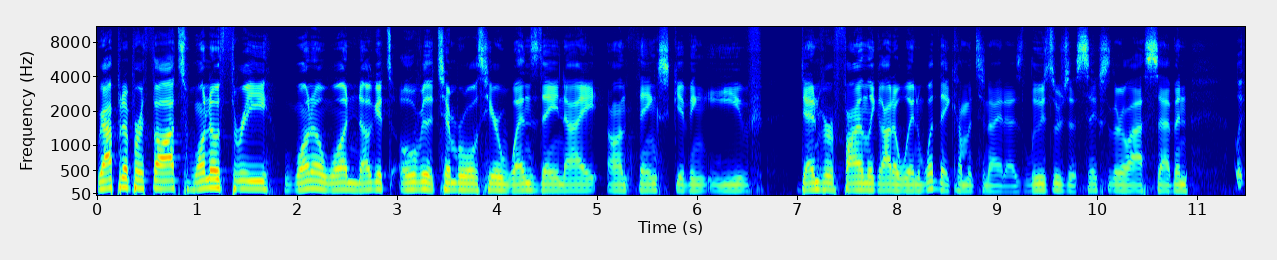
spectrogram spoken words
Wrapping up our thoughts 103 101 Nuggets over the Timberwolves here Wednesday night on Thanksgiving Eve. Denver finally got a win. What they coming tonight as losers of six of their last seven? Look,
